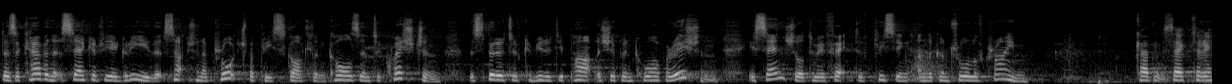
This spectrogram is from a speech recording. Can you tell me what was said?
does the Cabinet Secretary agree that such an approach by Police Scotland calls into question the spirit of community partnership and cooperation essential to effective policing and the control of crime? Cabinet Secretary.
